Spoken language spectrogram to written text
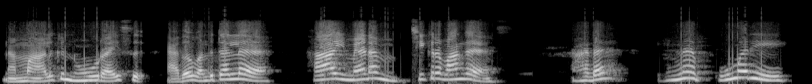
நம்ம ஆளுக்கு நூறு ஐசு. அதோ வந்துட்டால. ஹாய் மேடம் சீக்கிரம் வாங்க. அட என்ன பூமாரி?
